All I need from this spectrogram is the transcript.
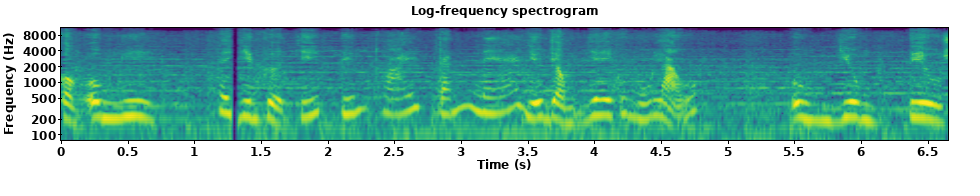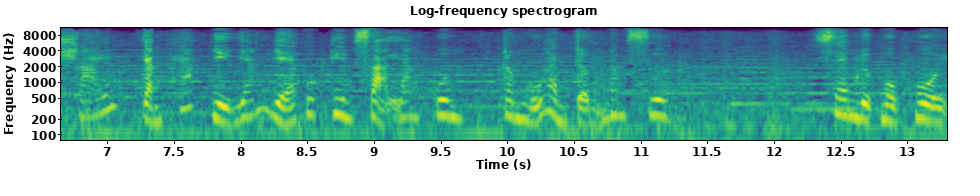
Còn ôn nghi, thấy viên thừa chí tiến thoái tránh né giữa dòng dây của ngũ lão. Ung dung, tiêu sái, chẳng khác gì dáng vẻ của kim xà lan quân trong ngũ hành trận năm xưa. Xem được một hồi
